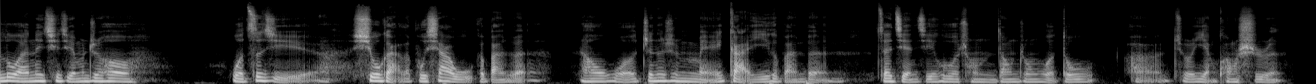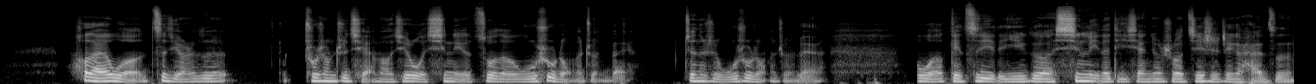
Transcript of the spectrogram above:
录完那期节目之后，我自己修改了不下五个版本，然后我真的是每改一个版本，在剪辑过程当中，我都呃就是眼眶湿润。后来我自己儿子出生之前吧，其实我心里做了无数种的准备，真的是无数种的准备。我给自己的一个心理的底线就是说，即使这个孩子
